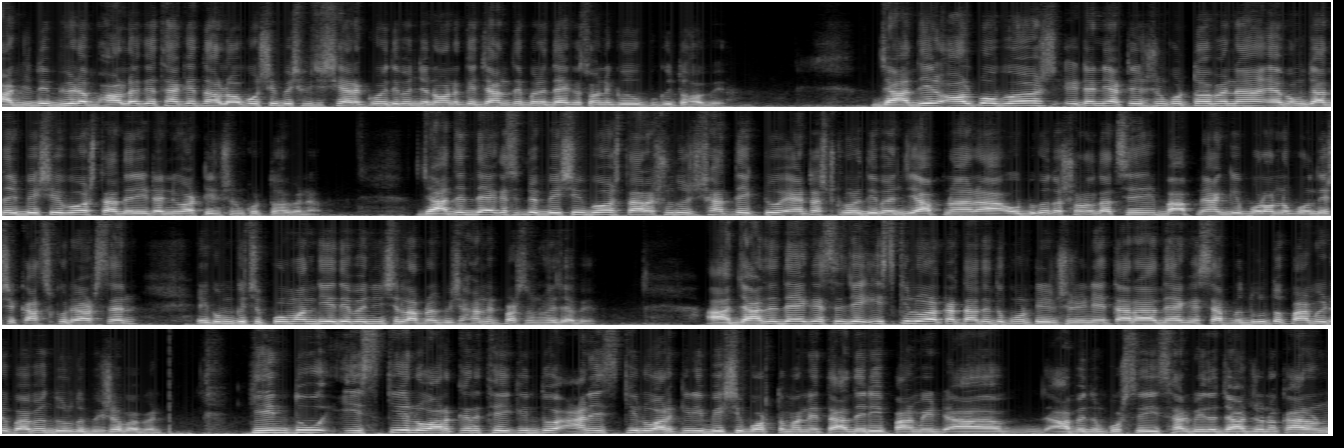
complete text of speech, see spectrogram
আর যদি ভিডিওটা ভালো লাগে থাকে, তাহলে অবশ্যই বেশি বেশি শেয়ার করে দেবেন যেন অনেকে জানতে পারে, দেখে অনেকে উপকৃত হবে। যাদের অল্প বয়স, এটা নিয়ে আর টেনশন করতে হবে না এবং যাদের বেশি বয়স, তাদের এটা নিয়ে আর টেনশন করতে হবে না। যাদের দেখা গেছে একটু বেশি বয়স, তারা শুধু সাথে একটু অ্যাটাচ করে দিবেন যে আপনার অভিজ্ঞতা সনদ আছে বা আপনি আগে পর অন্য কোনো দেশে কাজ করে আসছেন, এরকম কিছু প্রমাণ দিয়ে দেবেন, ইনশাল্লাহ আপনার বিষয় হান্ড্রেড পার্সেন্ট হয়ে যাবে। আর যাদের দেখা গেছে যে স্কিল ওয়ার্কার তাদের তো কোনো টেনশনই নেই। তারা দেখা গেছে আপনি দ্রুত পারমিটও পাবেন, দ্রুত ভিসা পাবেন। কিন্তু স্কিল ওয়ার্কারের থেকে কিন্তু আনস্কিল ওয়ার্কারই বেশি বর্তমানে তাদেরই পারমিট আবেদন করছে এই সার্ভিসে যার জন্য কারণ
